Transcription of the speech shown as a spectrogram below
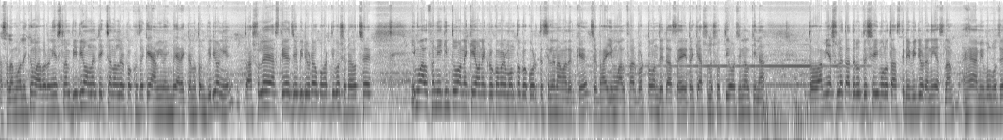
আসসালামু আলাইকুম, আবারও নিয়ে আসলাম ভিডিও অনলাইন টেক চ্যানেলের পক্ষ থেকে। আমি মাহিম ভাই, আরেকটা নতুন ভিডিও নিয়ে। তো আসলে আজকে যে ভিডিওটা উপহার দিব সেটা হচ্ছে ইমো আলফা নিয়ে, কিন্তু অনেকে অনেক রকমের মন্তব্য করতেছিলেন আমাদেরকে যে, ভাই, ইমো আলফার বর্তমান যেটা আছে, এটা কি আসলে সত্যি অরিজিনাল কিনা? তো আমি আসলে তাদের উদ্দেশ্যেই মূলত আজকের এই ভিডিওটা নিয়ে আসলাম। হ্যাঁ আমি বলব যে,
